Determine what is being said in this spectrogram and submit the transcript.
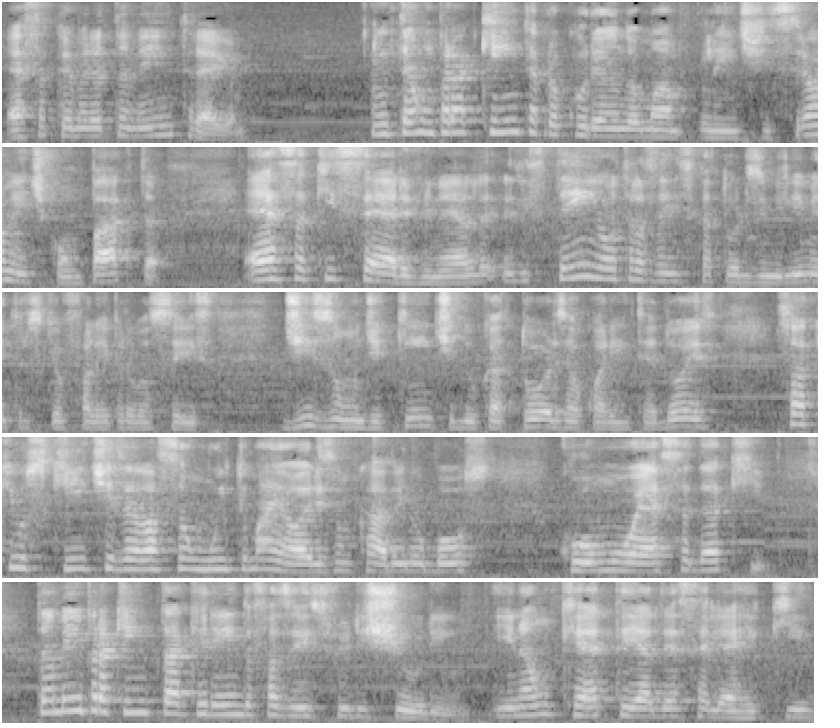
essa câmera também entrega. Então, para quem está procurando uma lente extremamente compacta, essa que serve, né? Eles têm outras lentes 14mm que eu falei para vocês de zoom de kit do 14 ao 42, só que os kits elas são muito maiores, não cabem no bolso como essa daqui. Também para quem está querendo fazer street shooting e não quer ter a DSLR que,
